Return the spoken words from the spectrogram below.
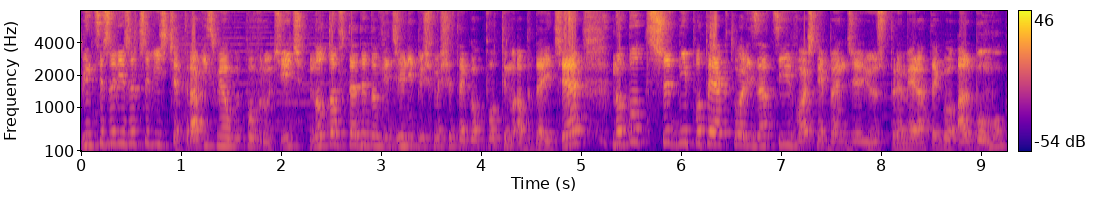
więc jeżeli rzeczywiście Travis miałby powrócić, no to wtedy dowiedzielibyśmy się tego po tym update'cie, no bo 3 dni po tej aktualizacji właśnie będzie już premiera tego albumu.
